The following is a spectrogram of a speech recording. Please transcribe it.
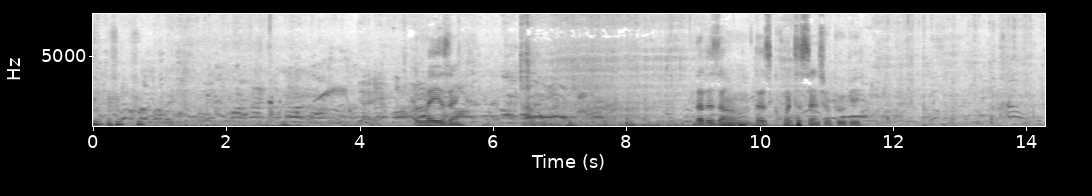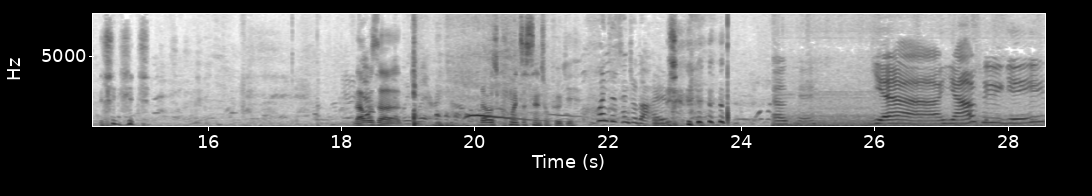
Amazing. That is um that is quintessential Pookie. that was uh that was quintessential Pookie. Quintessential dive. Okay. Yeah, yeah, Pookie.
